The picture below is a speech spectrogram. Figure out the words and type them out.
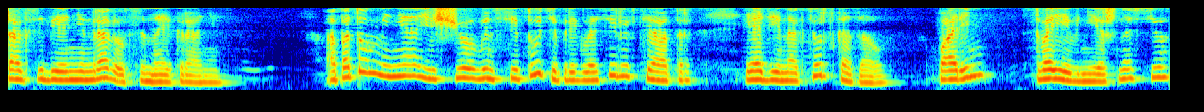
так себе не нравился на экране. А потом меня еще в институте пригласили в театр, и один актер сказал, «Парень, с твоей внешностью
